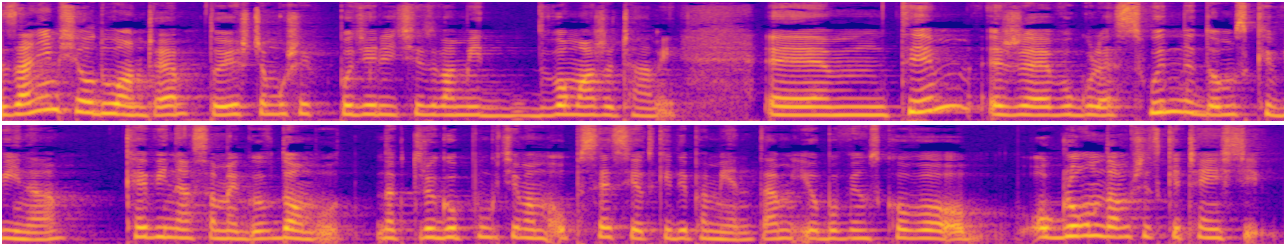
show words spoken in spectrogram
Zanim się odłączę, to jeszcze muszę podzielić się z Wami dwoma rzeczami. Tym, że w ogóle słynny dom z Kevina, Kevina samego w domu, na którego punkcie mam obsesję od kiedy pamiętam i obowiązkowo oglądam wszystkie części,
